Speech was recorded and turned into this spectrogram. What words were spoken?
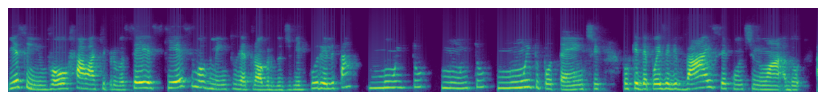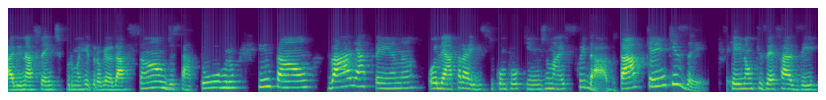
E assim, vou falar aqui para vocês que esse movimento retrógrado de Mercúrio, ele tá muito, muito, muito potente, porque depois ele vai ser continuado ali na frente por uma retrogradação de Saturno, então vale a pena olhar para isso com um pouquinho de mais cuidado, tá? Quem quiser. Quem não quiser fazer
